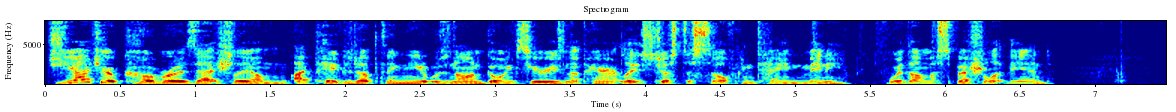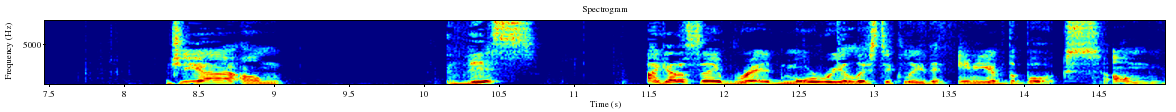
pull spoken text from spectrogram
G.I. Joe Cobra is actually, um, I picked it up thinking it was an ongoing series, and apparently it's just a self-contained mini with, um, a special at the end. G.I., um, this, I gotta say, read more realistically than any of the books. Um,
